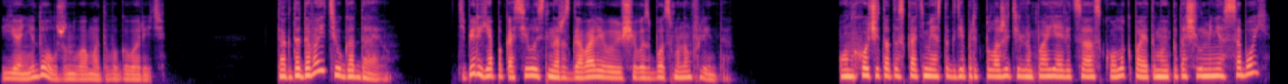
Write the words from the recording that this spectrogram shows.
я не должен вам этого говорить». «Тогда давайте угадаю». Теперь я покосилась на разговаривающего с боцманом Флинта. «Он хочет отыскать место, где предположительно появится осколок, поэтому и потащил меня с собой?»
